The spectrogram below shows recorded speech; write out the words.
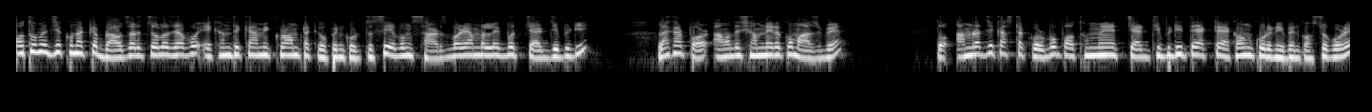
প্রথমে যে কোনো একটা ব্রাউজারে চলে যাব, এখান থেকে আমি ক্রমটাকে ওপেন করতেছি এবং সার্চ বারে আমরা লিখব চ্যাট জিপিটি লেখার পর আমাদের সামনে এরকম আসবে। তো আমরা যে কাজটা করব, প্রথমে চ্যাট জিপিটিতে একটা অ্যাকাউন্ট করে নেবেন কষ্ট করে।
